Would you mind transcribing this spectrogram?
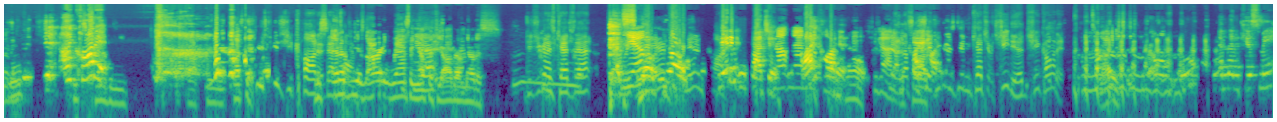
to be? awakening. I It's caught it. Gonna be- it. she caught it. This That energy is already ramping up that? if y'all don't notice. Did you guys catch that? Yeah. No, no, Leanne caught they didn't catch it. Not I caught it. You got Yeah, it. that's what I said. You guys didn't catch it. She did. She caught it. and then kiss me.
